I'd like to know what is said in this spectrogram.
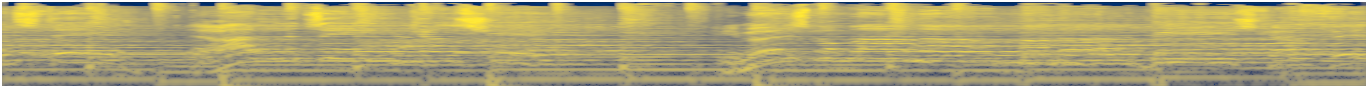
et sted der alle ting kan skje. Vi møtes på Manna, Manna Beach Café.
